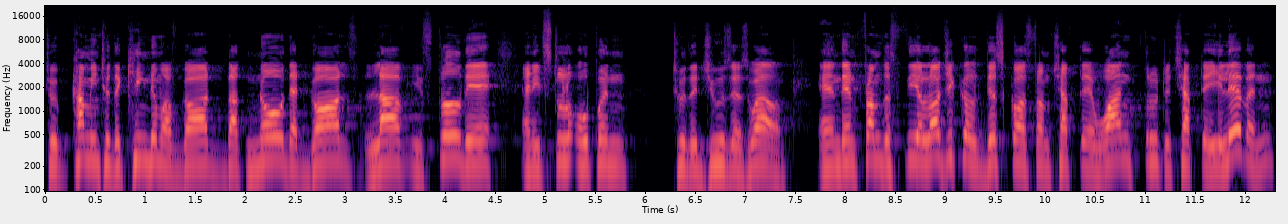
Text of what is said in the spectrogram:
to come into the kingdom of God, but know that God's love is still there and it's still open to the Jews as well. And then from the theological discourse from chapter 1 through to chapter 11,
